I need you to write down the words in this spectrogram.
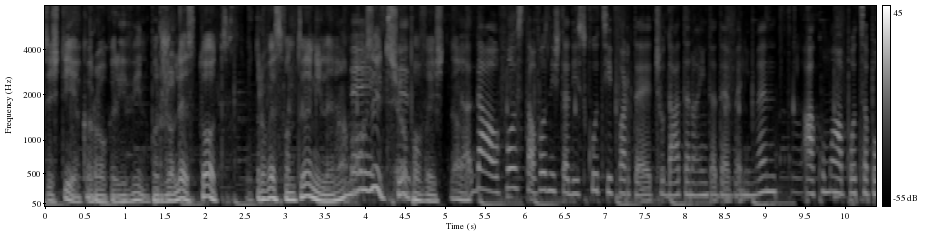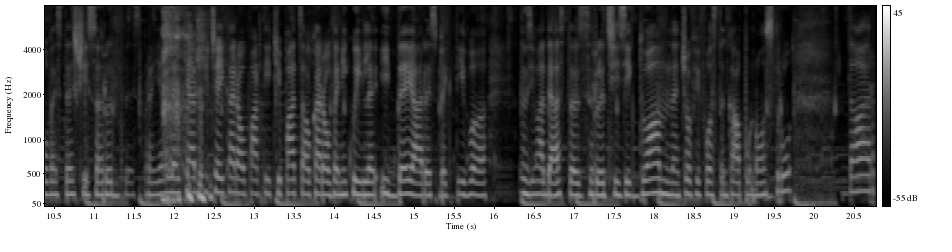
Se știe că rockerii vin, părjolesc tot, otrăvesc fântânile, am e, auzit și eu povești. Da. da, au fost, au fost niște discuții foarte ciudate înainte de eveniment. Acum pot să povestesc și să râd despre ele, chiar și cei care au participat sau care au venit cu ideea respectivă în ziua de astăzi râd și zic, Doamne, ce-o fi fost în capul nostru. Dar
